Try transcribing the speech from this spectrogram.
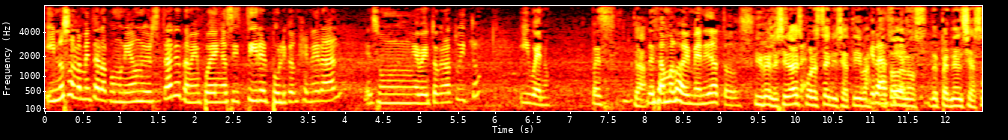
y no solamente la comunidad universitaria, también pueden asistir el público en general, es un evento gratuito y bueno, pues les damos la bienvenida a todos. Y felicidades por esta iniciativa, a todas las dependencias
